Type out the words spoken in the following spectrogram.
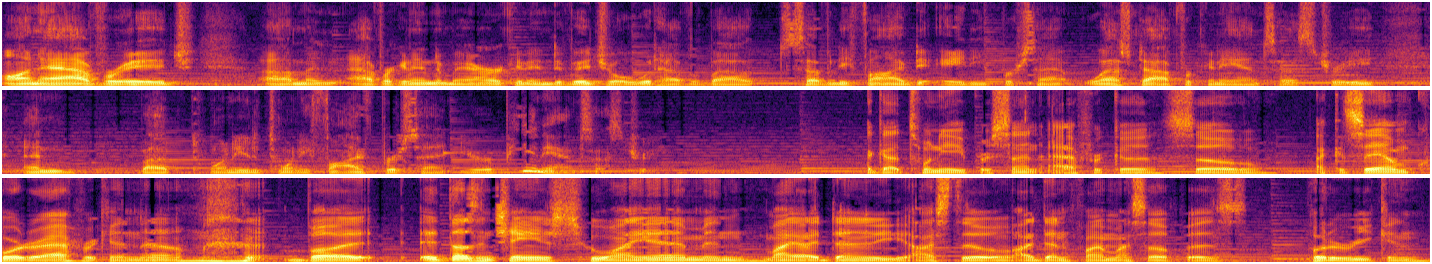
On average, um, an African and American individual would have about 75 to 80% West African ancestry and about 20 to 25% European ancestry. I got 28% Africa, so I could say I'm quarter African now. but it doesn't change who I am and my identity. I still identify myself as Puerto Rican.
